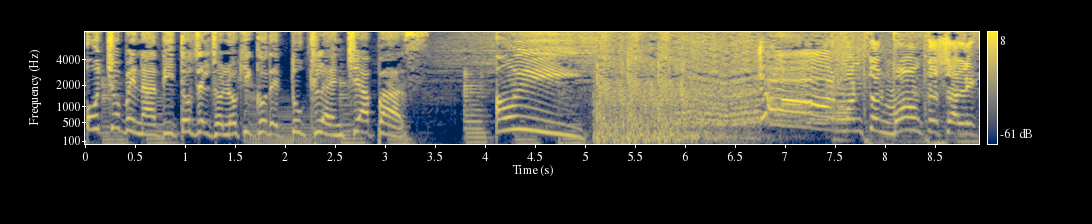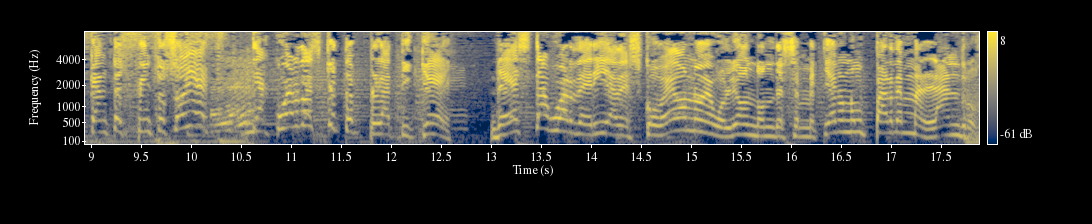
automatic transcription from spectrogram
ocho venaditos del zoológico de Tuxtla en Chiapas. ¡Ay! Montes, montes, alicantes, pintos. Oye, ¿te acuerdas que te platiqué de esta guardería de Escobedo, Nuevo León, donde se metieron un par de malandros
